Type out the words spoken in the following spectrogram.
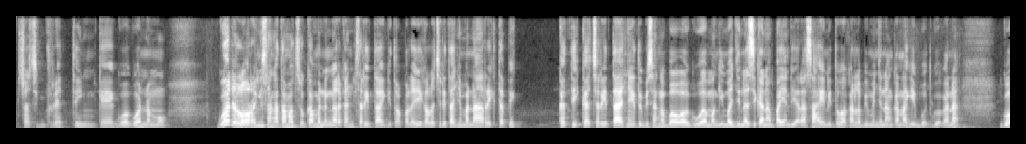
Such a great thing. Kayak gue gua nemu gue adalah orang yang sangat amat suka mendengarkan cerita gitu apalagi kalau ceritanya menarik tapi ketika ceritanya itu bisa ngebawa gue mengimajinasikan apa yang dia rasain itu akan lebih menyenangkan lagi buat gue karena gue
